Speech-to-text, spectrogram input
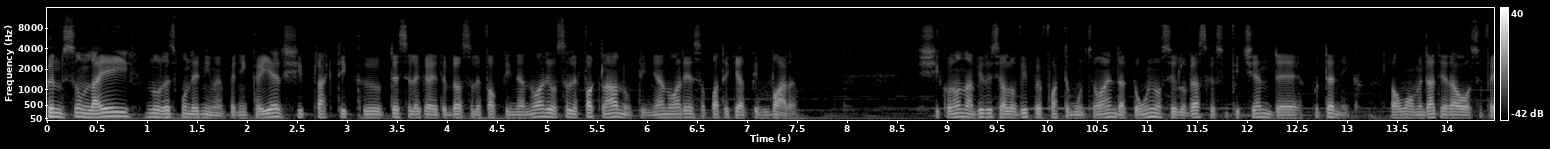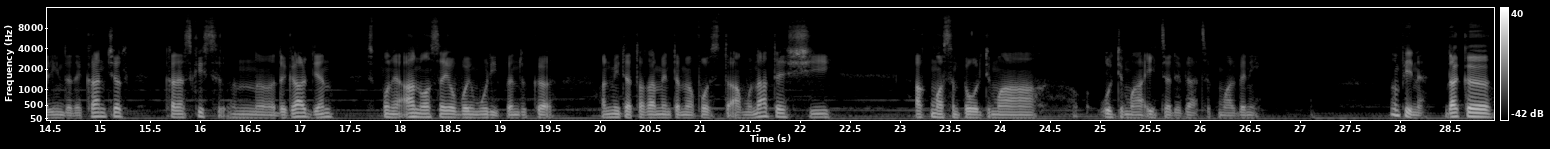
Când sunt la ei, nu răspunde nimeni pe nicăieri și, practic, testele care trebuiau să le fac prin ianuarie, o să le fac la anul, prin ianuarie sau poate chiar prin vară. Și coronavirus a lovit pe foarte mulți oameni, dar pe unii o să-i lovească suficient de puternic. La un moment dat era o suferindă de cancer care a scris în uh, The Guardian, spune anul ăsta eu voi muri pentru că anumite tratamente mi-au fost amânate și acum sunt pe ultima, ultima iță de viață, cum ar veni. În fine, dacă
